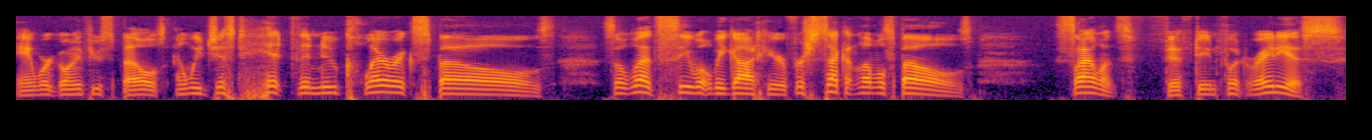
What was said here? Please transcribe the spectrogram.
and we're going through spells, and we just hit the new cleric spells. So let's see what we got here for second level spells. Silence, 15 foot radius.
